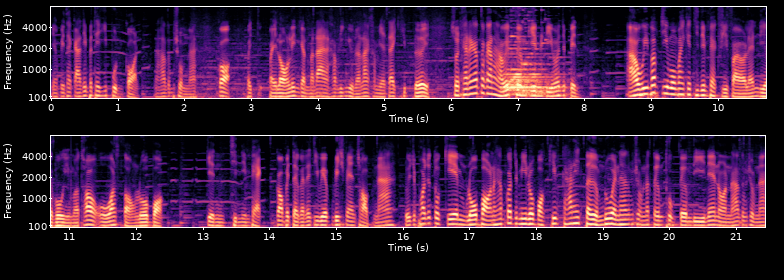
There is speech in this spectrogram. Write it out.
อย่างเป็นทางการที่ประเทศญี่ปุ่นก่อนนะครับท่านผู้ชมนะก็ไปไปลองเล่นกันมาได้นะครับลิงก์อยู่ด้านล่างคำยาใต้คลิปเลย ส่วนใครนะครับต้องการหาเว็บเติมเกมดีๆม่ว่าจะเป็นอาวีพับจีโมบายกตินอิมแพคฟรีไฟล์แลนด์เดียโบอิมอร์ทัลโอวัตสองโลบอก เกนชินอิมแพคก็ไปเติมกันได้ที่เว็บ Richman Shop นะ โดยเฉพาะเจ้าตัวเกมโลบอกนะครับ ก็จะมีโลบอกกิฟต์การ์ดให้เติมด้วยนะท่านผู้ชมนะ เติมถูกเติมดีแน่นอนนะท่านผู้ชมนะ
